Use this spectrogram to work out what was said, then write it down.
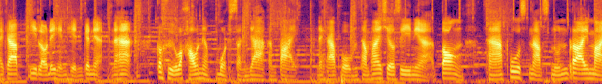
นะครับที่เราได้เห็นเห็นกันเนี่ยนะฮะก็คือว่าเขาเนี่ยหมดสัญญากันไป นะครับผมทำให้เชลซีเนี่ยต้องหาผู้สนับสนุนรายใหม่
